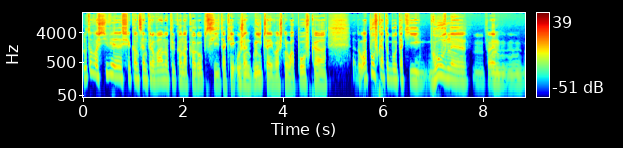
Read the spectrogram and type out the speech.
no to właściwie się koncentrowano tylko na korupcji takiej urzędniczej, właśnie łapówka. Łapówka to był taki główny powiem,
